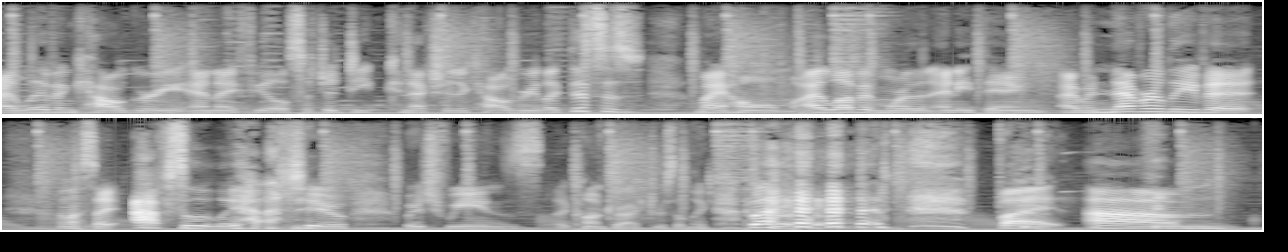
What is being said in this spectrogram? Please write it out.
I live in Calgary, and I feel such a deep connection to Calgary. Like this is my home. I love it more than anything. I would never leave it unless I absolutely had to, which means a contract or something. But but um.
